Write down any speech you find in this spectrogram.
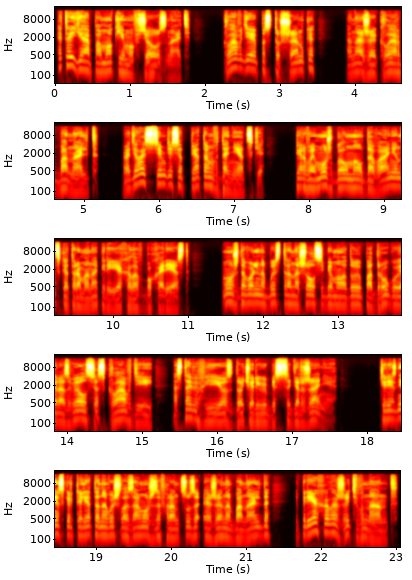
«Это я помог ему все узнать. Клавдия Пастушенко, она же Клэр Банальд, родилась в 75-м в Донецке. Первый муж был молдаванин, с которым она переехала в Бухарест. Муж довольно быстро нашел себе молодую подругу и развелся с Клавдией, оставив ее с дочерью без содержания. Через несколько лет она вышла замуж за француза Эжена Банальда и переехала жить в Нант.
